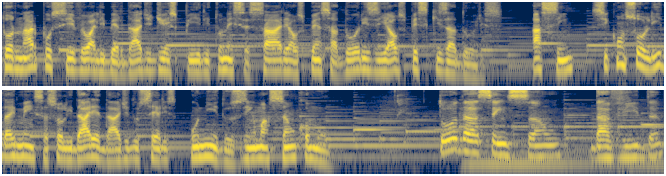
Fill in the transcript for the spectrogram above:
tornar possível a liberdade de espírito necessária aos pensadores e aos pesquisadores. Assim, se consolida a imensa solidariedade dos seres, unidos em uma ação comum. Toda ascensão da vida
